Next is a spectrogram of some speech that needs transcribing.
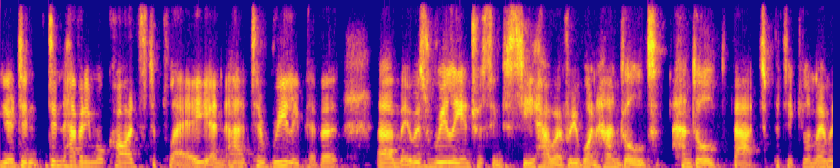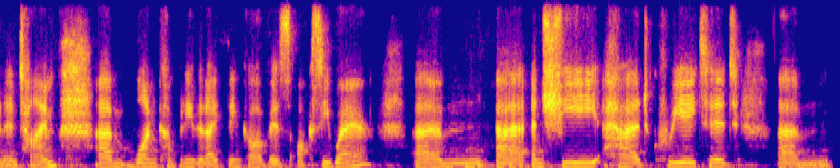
you know didn't didn't have any more cards to play and had to really pivot. Um, it was really interesting to see how everyone handled handled that particular moment in time. Um, one company that I think of is Oxywear, um, uh, and she had created um,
